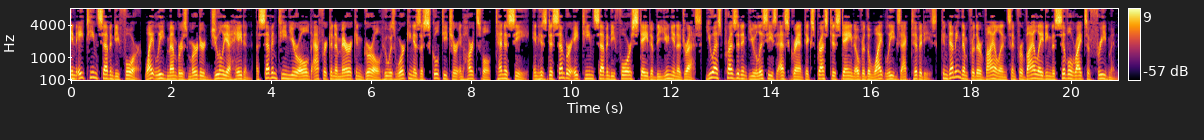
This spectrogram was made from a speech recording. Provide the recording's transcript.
In 1874, White League members murdered Julia Hayden, a 17-year-old African-American girl who was working as a schoolteacher in Hartsville, Tennessee. In his December 1874 State of the Union address, U.S. President Ulysses S. Grant expressed disdain over the White League's activities, condemning them for their violence and for violating the civil rights of freedmen,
